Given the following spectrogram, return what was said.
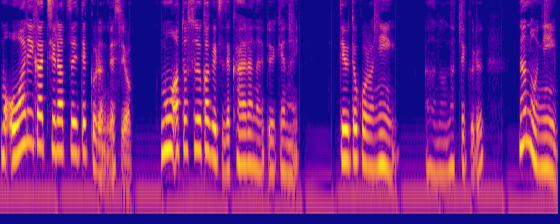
もう終わりがちらついてくるんですよ。もうあと数ヶ月で帰らないといけないっていうところに、あの、なってくる。なのに、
